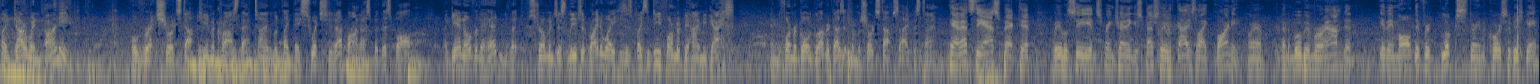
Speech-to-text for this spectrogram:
Like Darwin Barney over at shortstop came across that time. Looked like they switched it up on us, but this ball again over the head. And let Stroman just leaves it right away. He says, "Play some deform it behind me, guys." And the former Gold Glover does it from the shortstop side this time. Yeah, that's the aspect that we will see in spring training, especially with guys like Barney, where they're going to move him around and give him all different looks during the course of his game.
